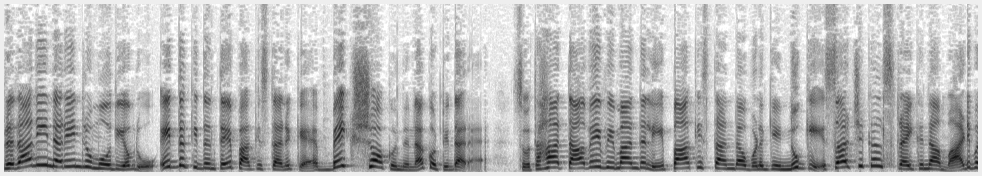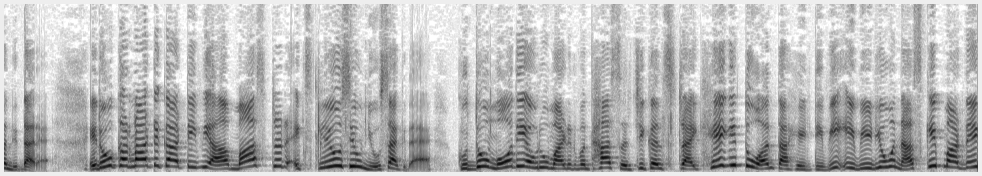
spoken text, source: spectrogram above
ಪ್ರಧಾನಿ ನರೇಂದ್ರ ಮೋದಿ ಅವರು ಇದ್ದಕ್ಕಿದ್ದಂತೆ ಪಾಕಿಸ್ತಾನಕ್ಕೆ ಬಿಗ್ ಶಾಕ್ ಒಂದನ್ನ ಕೊಟ್ಟಿದ್ದಾರೆ. ಸ್ವತಃ ತಾವೇ ವಿಮಾನದಲ್ಲಿ ಪಾಕಿಸ್ತಾನದ ಒಳಗೆ ನುಗ್ಗಿ ಸರ್ಜಿಕಲ್ ಸ್ಟ್ರೈಕ್ ಅನ್ನ ಮಾಡಿ ಬಂದಿದ್ದಾರೆ. ಇದು ಕರ್ನಾಟಕ ಟಿವಿಯ ಮಾಸ್ಟರ್ ಎಕ್ಸ್ಕ್ಲೂಸಿವ್ ನ್ಯೂಸ್ ಆಗಿದೆ. ಖುದ್ದು ಮೋದಿ ಅವರು ಮಾಡಿರುವಂತಹ ಸರ್ಜಿಕಲ್ ಸ್ಟ್ರೈಕ್ ಹೇಗಿತ್ತು ಅಂತ ಹೇಳ್ತೀವಿ. ಈ ವಿಡಿಯೋವನ್ನ ಸ್ಕಿಪ್ ಮಾಡದೆ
